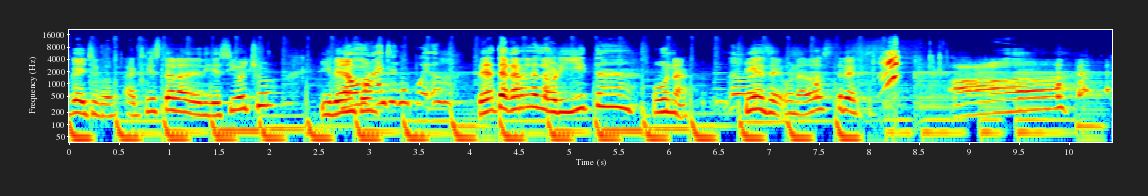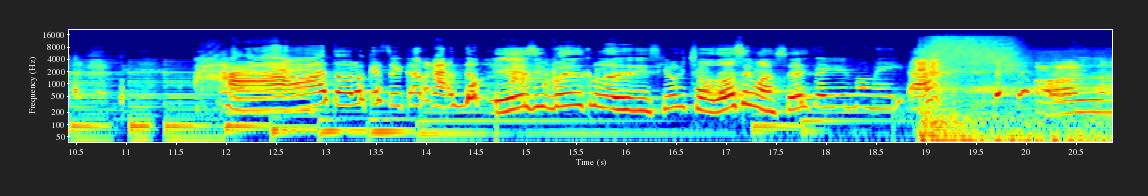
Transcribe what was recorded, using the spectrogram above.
Ok, chicos, aquí está la de 18. Y vean No cómo. manches, no puedo. Espérate, agárrala la orillita. Una. Dos. Fíjense, una, dos, tres. Ah. Ah, todo lo que estoy cargando. Eh, sí puedes con la de 18. 12 más, ¿eh? Estoy bien mamey. Ah. Hola.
